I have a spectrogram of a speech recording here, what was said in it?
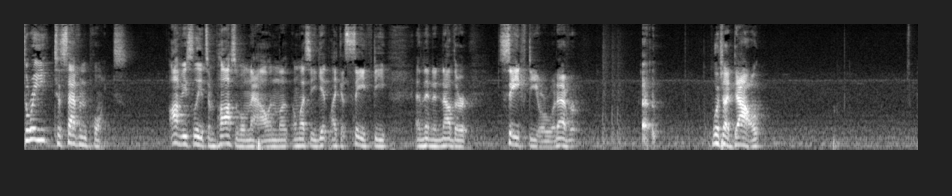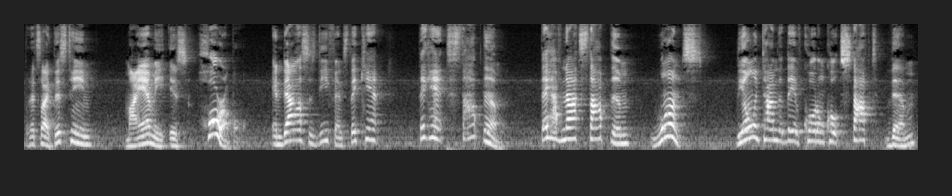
three to seven points. Obviously, it's impossible now unless you get like a safety and then another safety or whatever, which I doubt. But it's like this team, Miami, is horrible, and Dallas's defense they can't they can't stop them. They have not stopped them once. The only time that they have quote unquote stopped them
